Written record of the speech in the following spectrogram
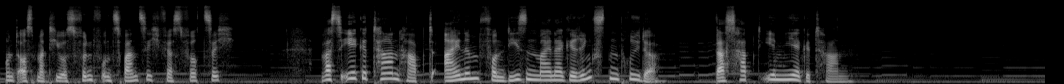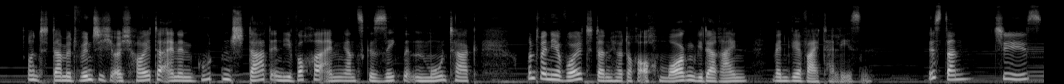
Und aus Matthäus 25, Vers 40. Was ihr getan habt, einem von diesen meiner geringsten Brüder, das habt ihr mir getan. Und damit wünsche ich euch heute einen guten Start in die Woche, einen ganz gesegneten Montag und wenn ihr wollt, dann hört doch auch morgen wieder rein, wenn wir weiterlesen. Bis dann. Tschüss.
